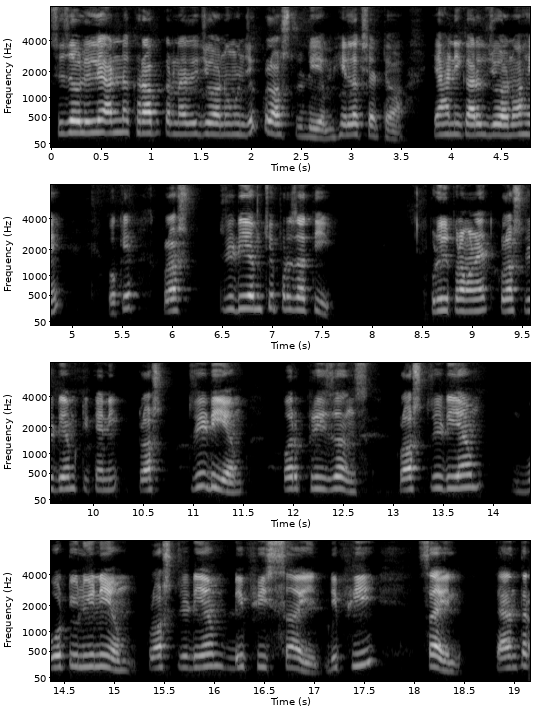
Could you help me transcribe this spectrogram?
शिजवलेले अन्न खराब करणारे जीवाणू म्हणजे क्लॉस्ट्रिडियम हे लक्षात ठेवा. हे हानिकारक जीवाणू आहे. ओके? क्लॉस्ट्रिडियमची प्रजाती पुढील प्रमाणे आहेत Clostridium tetani Clostridium perfringens Clostridium botulinum Clostridium difficile difficile त्यानंतर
